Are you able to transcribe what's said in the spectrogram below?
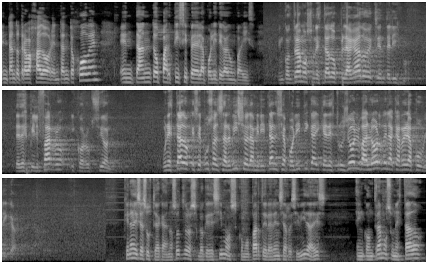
en tanto trabajador, en tanto joven, en tanto partícipe de la política de un país. Encontramos un Estado plagado de clientelismo, de despilfarro y corrupción. Un Estado que se puso al servicio de la militancia política y que destruyó el valor de la carrera pública. Que nadie se asuste acá. Nosotros lo que decimos como parte de la herencia recibida es encontramos un Estado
